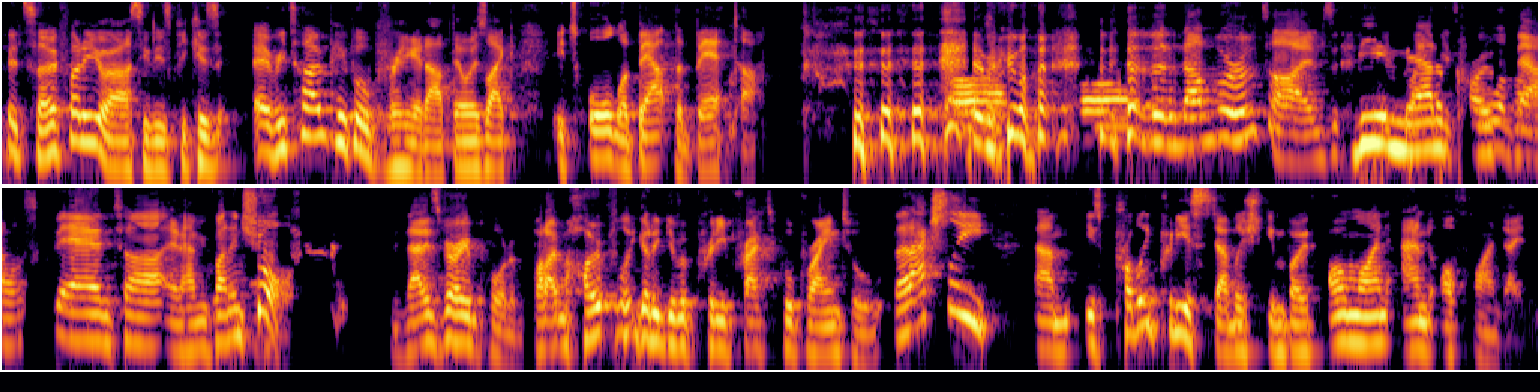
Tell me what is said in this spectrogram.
It's so funny you're asking this because every time people bring it up, they're always like, "It's all about the banter." oh, Everyone, oh. the number of times, the amount like, of all about banter and having fun. And sure, that is very important. But I'm hopefully going to give a pretty practical brain tool that actually um, is probably pretty established in both online and offline dating.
